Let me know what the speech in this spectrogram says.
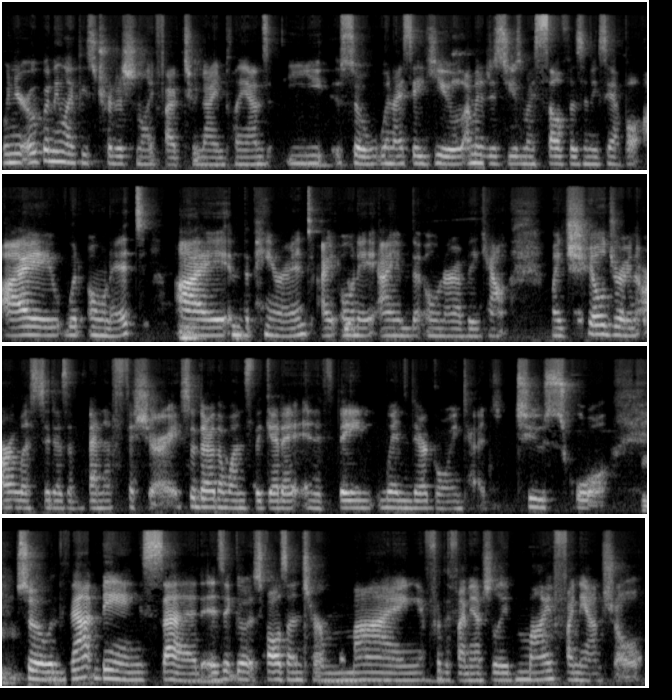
when you're opening like these traditional like 529 plans you, so when i say you i'm going to just use myself as an example i would own it. I am the parent i own it i am the owner of the account my children are listed as a beneficiary so they're the ones that get it and if they when they're going to to school mm-hmm. so that being said is it goes falls under my for the financial aid my financial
